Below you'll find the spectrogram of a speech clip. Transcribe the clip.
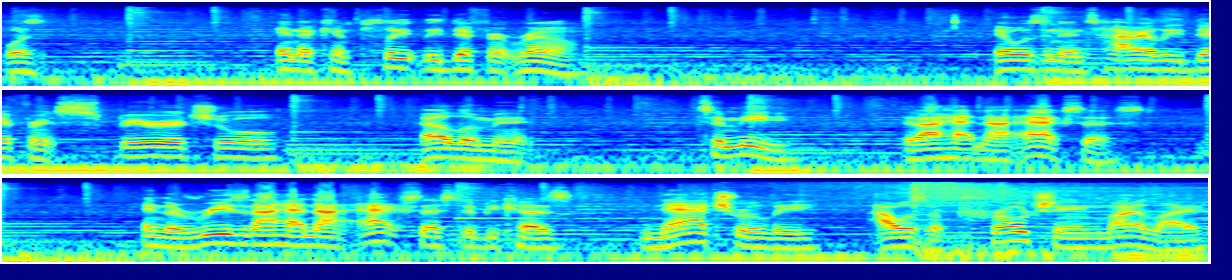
was in a completely different realm. It was an entirely different spiritual element to me that I had not accessed. And the reason I had not accessed it because naturally I was approaching my life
